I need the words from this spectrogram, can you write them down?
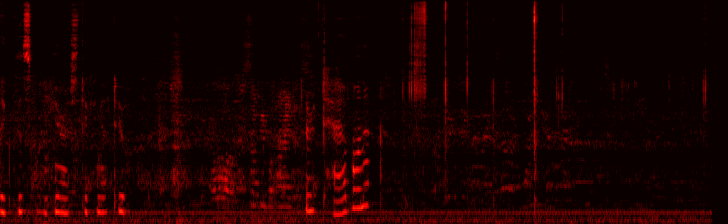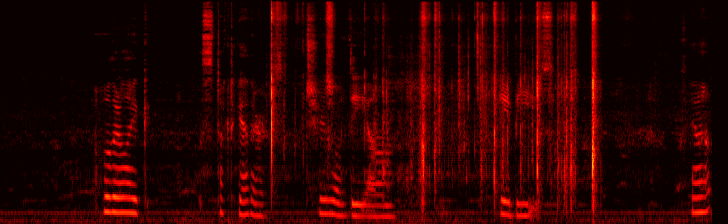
like this one here is sticking up too. Is there a tab on it? Oh, they're like stuck together. Two of the um, ABs. See that?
